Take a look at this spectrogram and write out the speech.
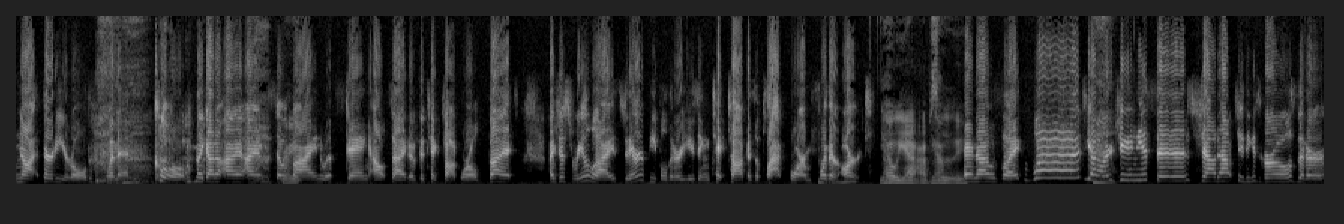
not 30 year old women. Cool. Like I, I, I am so Right. fine with staying outside of the TikTok world, but I just realized there are people that are using TikTok as a platform for their Mhm. art. Oh yeah, absolutely. And I was like, what? Y'all are geniuses. Shout out to these girls that are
